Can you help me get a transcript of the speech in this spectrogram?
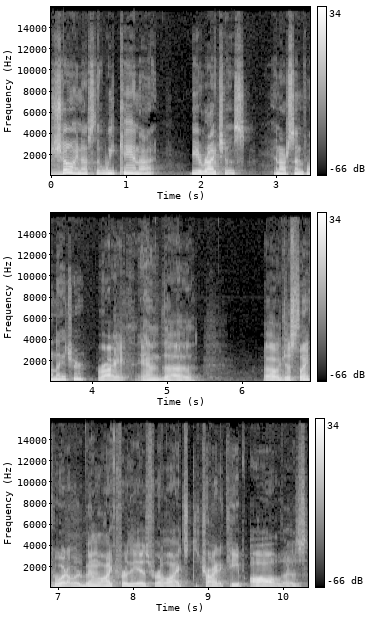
showing us that we cannot be righteous in our sinful nature. Right. And, uh, oh, just think of what it would have been like for the Israelites to try to keep all those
